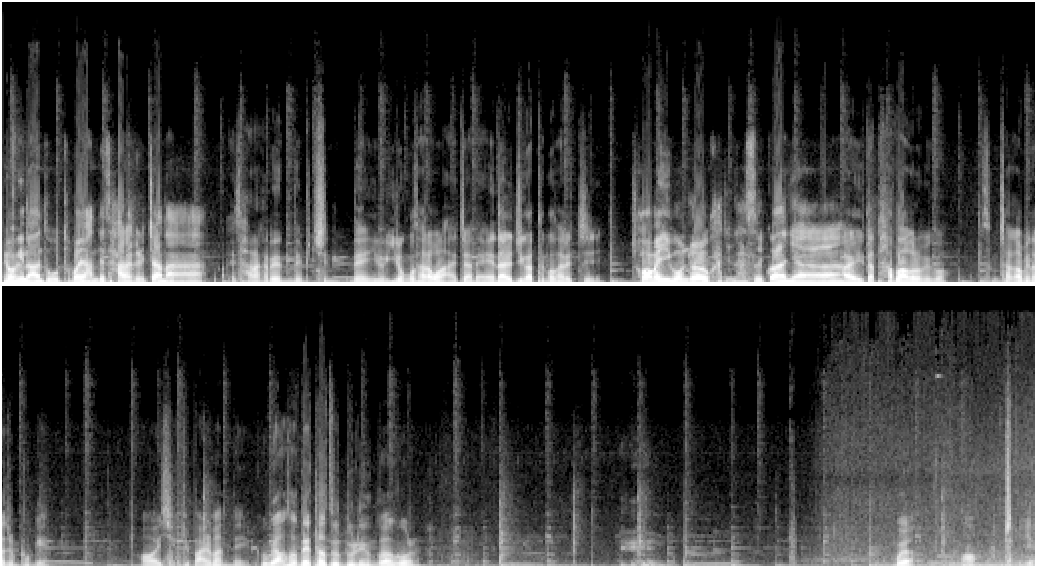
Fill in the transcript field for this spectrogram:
형이 나한테 오토바이 한 대 사라 그랬잖아. 아니, 사라 그랬는데 미친. 네 이런 이런 거 사라고는 안 했잖아. NRG 같은 거 사랬지. 처음에 이건 줄 알고 가지 갔을 거 아니야. 아 일단 타봐 그럼 이거. 승차감이나 좀 보게. 아이 새끼 말 많네. 그왜 항상 내 탓으로 돌리는 거야 그걸? 뭐야? 어 깜짝이야.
